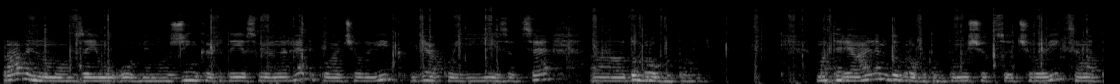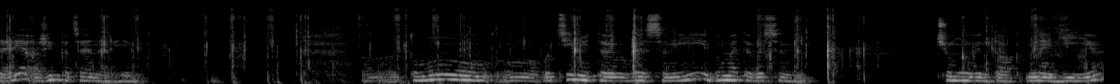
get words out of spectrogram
правильному взаємообміну жінка віддає свою енергетику, а чоловік дякує їй за це е, добробутом. Матеріальним добробутом, тому що чоловік це матерія, а жінка це енергія. Е, Тому е, оцінюйте ви самі і думайте ви самі, чому він так не діє,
